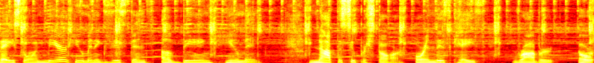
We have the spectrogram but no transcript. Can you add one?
based on mere human existence of being human, not the superstar, or in this case, Robert, or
